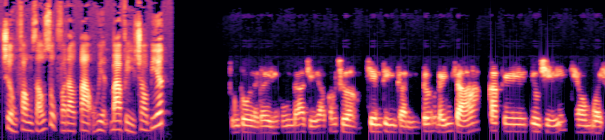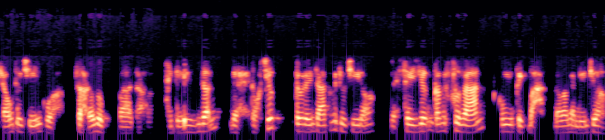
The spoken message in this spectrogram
trưởng phòng giáo dục và đào tạo huyện Ba Vì cho biết. Chúng tôi ở đây cũng đã chỉ đạo các trường trên tinh thần tự đánh giá các cái tiêu chí theo 16 tiêu chí của Sở Giáo dục và Sở Y tế hướng dẫn để tổ chức tự đánh giá các cái tiêu chí đó để xây dựng các cái phương án cũng như kịch bản cho các em đến trường.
